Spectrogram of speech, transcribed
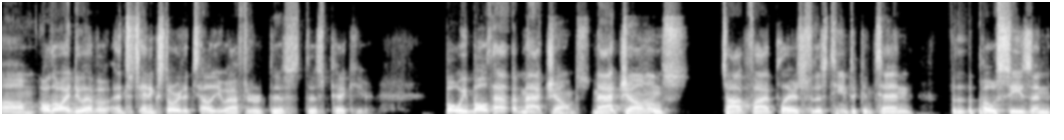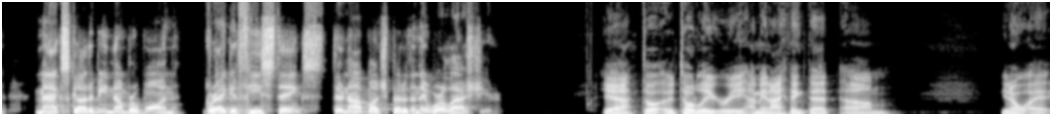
Um, although I do have an entertaining story to tell you after this this pick here. But we both have Mac Jones. Mac Jones, top five players for this team to contend for the postseason. Mac's got to be number one. Greg, if he stinks, they're not much better than they were last year. Yeah, to- I totally agree. I mean, I think that um, you know, I,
